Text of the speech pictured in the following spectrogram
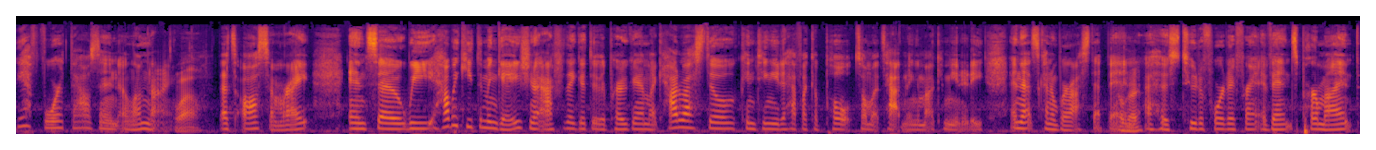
we have four thousand alumni. Wow. That's awesome, right? And so we how we keep them engaged, you know, after they go through the program, like how do I still continue to have like a pulse on what's happening in my community? And that's kind of where I step in. Okay. I host two to four different events per month.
